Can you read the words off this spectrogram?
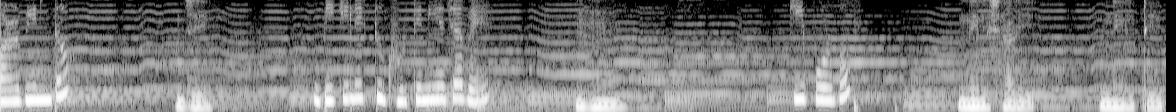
অরবিন্দ? জি। বিকেলে একটু ঘুরতে নিয়ে যাবে? হুম। কি পরবো? নীল শাড়ি নীল টিপ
